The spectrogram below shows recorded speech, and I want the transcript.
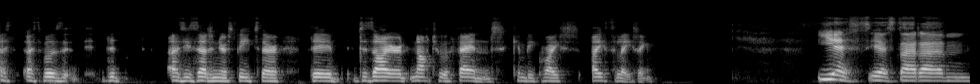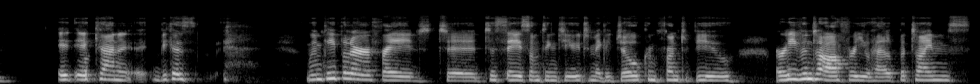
I, I suppose the as you said in your speech there, the desire not to offend can be quite isolating. Yes, yes, that um, it it can because when people are afraid to to say something to you, to make a joke in front of you, or even to offer you help at times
